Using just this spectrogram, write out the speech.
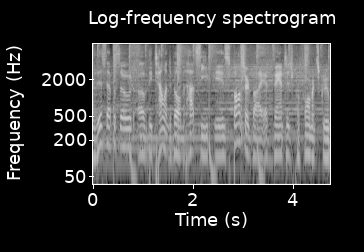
This episode of the Talent Development Hot Seat is sponsored by Advantage Performance Group.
